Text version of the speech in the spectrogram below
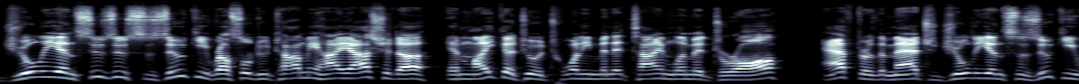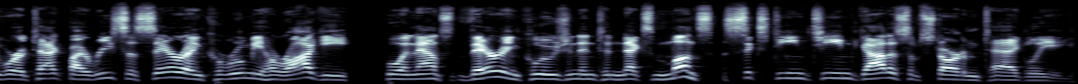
Giulia and Suzu Suzuki wrestled Utami Hayashida and Maika to a 20 minute time limit draw. After the match, Giulia and Suzuki were attacked by Risa Sera and Kurumi Hiiragi, who announced their inclusion into next month's 16 team Goddess of Stardom Tag League.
